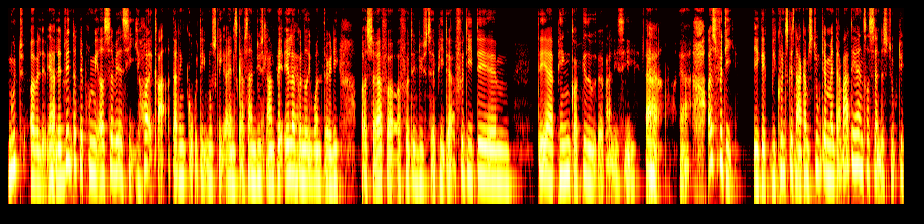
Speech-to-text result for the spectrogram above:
mut og lidt, Ja. ja. lidt vinterdeprimeret, så vil jeg sige, at i høj grad, der er det en god idé måske at anskaffe sig en lyslampe, eller Ja. ja. gå ned i 130 og sørge for at få det lysterapi der. Fordi det, øh, det er penge godt givet ud, vil jeg bare lige sige. Ja. ja. Også fordi, ikke, vi kun skal snakke om studier, men der var det her interessante studie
